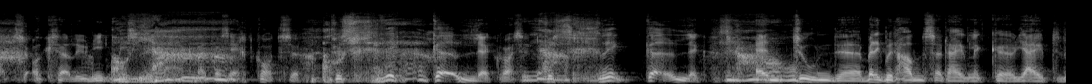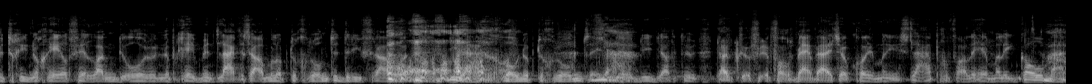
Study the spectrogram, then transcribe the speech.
Kotsen. Oh, ik zal u niet misleiden, maar het was echt kotsen. Verschrikkelijk was het. Verschrikkelijk. En toen eh, ben ik met Hans uiteindelijk... eh jij, het ging nog heel veel lang door. En op een gegeven moment lagen ze allemaal op de grond. De drie vrouwen, die lagen gewoon op de grond. En eh, die dachten... Nou, volgens mij waren ze ook gewoon helemaal in slaap gevallen. Helemaal in coma.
